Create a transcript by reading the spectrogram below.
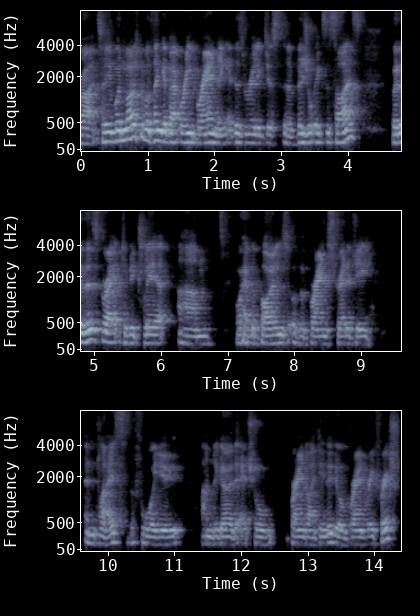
Right. So, when most people think about rebranding, it is really just a visual exercise, but it is great to be clear um, or have the bones of a brand strategy in place before you undergo the actual brand identity or brand refresh.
